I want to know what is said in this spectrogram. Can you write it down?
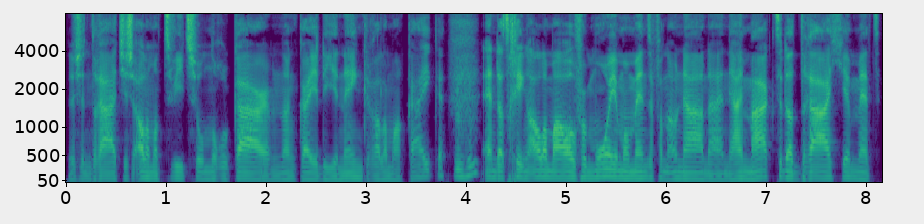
Dus een draadje is allemaal tweets onder elkaar en dan kan je die in één keer allemaal kijken. Mhm. En dat ging allemaal over mooie momenten van Onana. En hij maakte dat draadje met,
